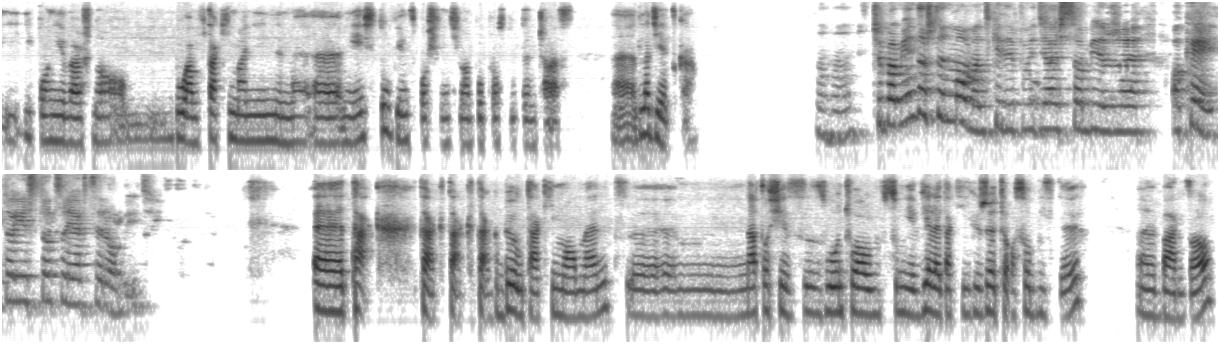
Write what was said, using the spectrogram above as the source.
I, I, ponieważ no, byłam w takim, a nie innym miejscu, więc poświęciłam po prostu ten czas dla dziecka. Mhm. Czy pamiętasz ten moment, kiedy powiedziałaś sobie, że okej, okay, to jest to, co ja chcę robić? E, tak, tak, tak, tak. Był taki moment. E, na to się złączyło w sumie wiele takich rzeczy osobistych, e, bardzo.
